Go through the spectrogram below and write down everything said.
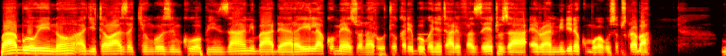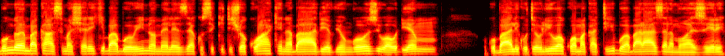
Babu Owino ajitawaza kiongozi mkuu wa upinzani baada ya Raila kumezwa na Ruto. Karibu kwenye taarifa zetu za Eryan Media na kumbuka kusubscribe. Mbunge wa Embakasi Mashariki Babu Owino ameelezea kusikitishwa kwake na baadhi ya viongozi wa ODM kukubali kuteuliwa kwa makatibu wa baraza la mawaziri.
